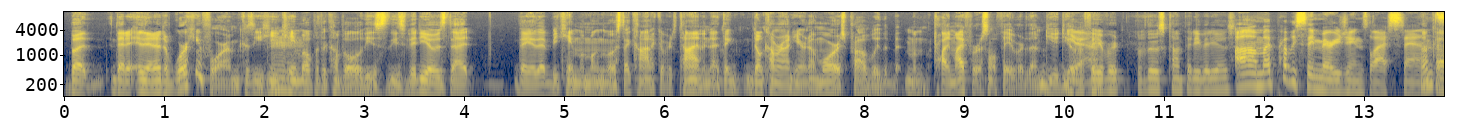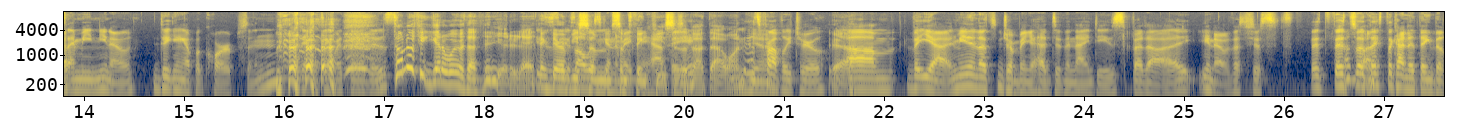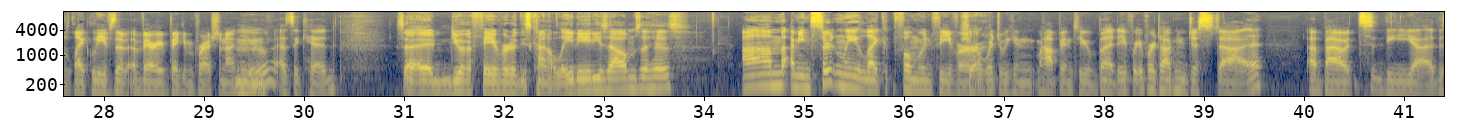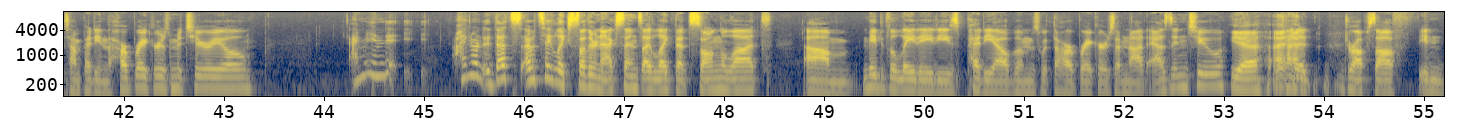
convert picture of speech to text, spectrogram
but that it ended up working for him because he, he hmm. came up with a couple of these these videos that they that became among the most iconic of its time. And I think "Don't Come Around Here No More" is probably the probably my personal favorite of them. Do you, do you have a favorite of those Tom Petty videos? Um, I'd probably say Mary Jane's Last Dance. Okay. I mean, you know, digging up a corpse and dancing with it is. Don't know if you could get away with that video today. I think there would be some some think pieces about that one. That's yeah. probably true. Yeah. Um, but yeah, I mean, that's jumping ahead to the '90s. But uh, you know, that's just it's That's that's that's the kind of thing that like leaves a, a very big impression on Mm-hmm. you as a kid. So, uh, do you have a favorite of these kind of late '80s albums of his? Um, I mean, certainly like Full Moon Fever, Sure. which we can hop into. But if if we're talking just uh, about the uh, the Tom Petty and the Heartbreakers material, I mean, I don't. That's I would say like Southern accents. I like that song a lot. Um, maybe the late '80s Petty albums with the Heartbreakers, I'm not as into. Yeah, Kind of drops off in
